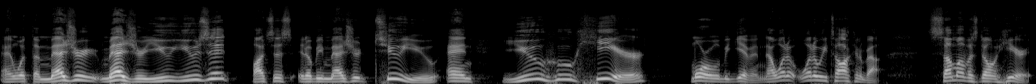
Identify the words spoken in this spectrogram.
and with the measure measure you use it, watch this, it'll be measured to you, and you who hear, more will be given. Now, what, what are we talking about? Some of us don't hear it.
